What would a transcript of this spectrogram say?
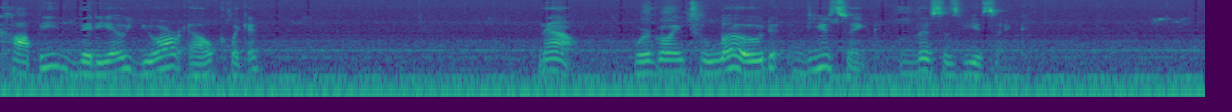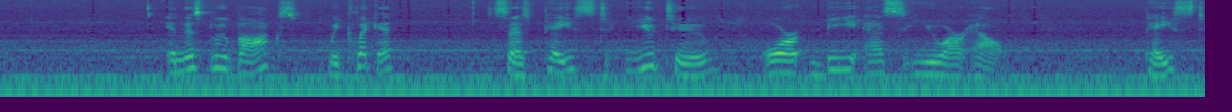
copy video URL, click it. Now, we're going to load ViewSync. This is ViewSync. In this blue box, we click it. It says paste YouTube or BS URL. Paste.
